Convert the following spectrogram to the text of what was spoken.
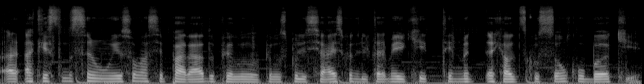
A, a questão do Sam Wilson lá separado pelo, pelos policiais, quando ele tá meio que tendo aquela discussão com o Buck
